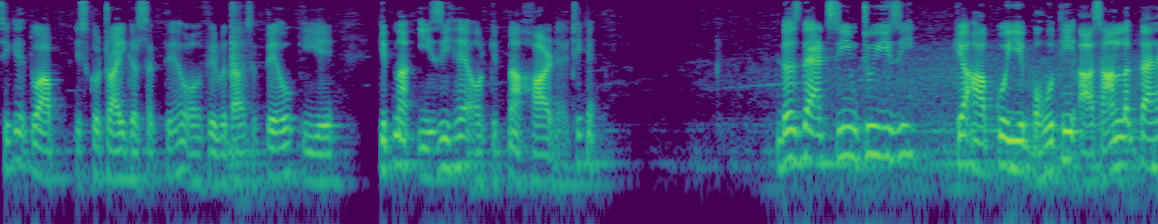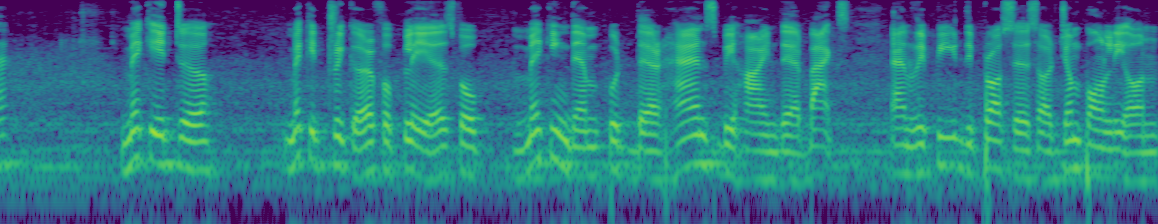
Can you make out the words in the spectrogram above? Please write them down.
ठीक है तो आप इसको ट्राई कर सकते हो और फिर बता सकते हो कि ये कितना ईजी है और कितना हार्ड है, ठीक है? Does that seem too easy क्या आपको ये बहुत ही आसान लगता है? Make it make it trickier for players for making them put their hands behind their backs and repeat the process और jump only on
